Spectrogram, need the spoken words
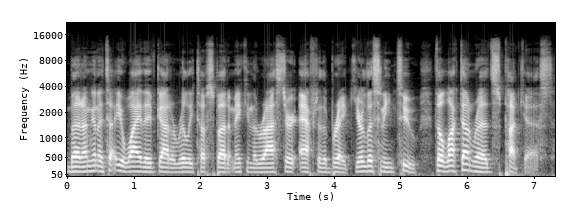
but I'm going to tell you why they've got a really tough spot at making the roster after the break. You're listening to the Locked On Reds podcast.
